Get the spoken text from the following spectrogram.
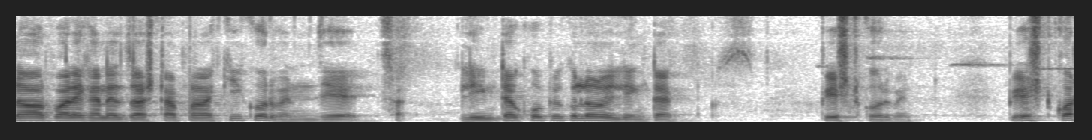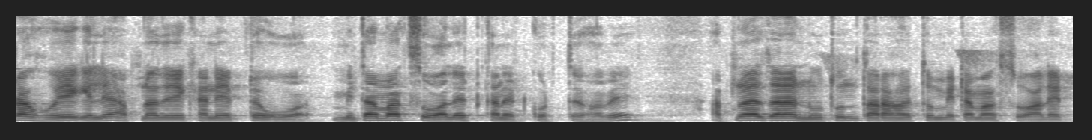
নেওয়ার পর এখানে জাস্ট আপনারা কি করবেন, যে লিঙ্কটা কপি করলেন, ওই লিঙ্কটা পেস্ট করবেন। পেস্ট করা হয়ে গেলে আপনাদের এখানে একটা মেটামাক্স ওয়ালেট কানেক্ট করতে হবে। আপনারা যারা নতুন, তারা হয়তো মেটামাক্স ওয়ালেট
